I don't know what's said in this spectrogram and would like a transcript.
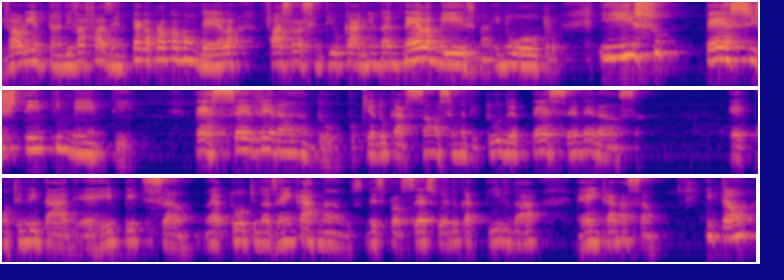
E vá orientando e vá fazendo. Pega a própria mão dela, faça ela sentir o carinho nela mesma e no outro. E isso persistentemente, perseverando, porque educação, acima de tudo, é perseverança, é continuidade, é repetição. Não é à toa que nós reencarnamos nesse processo educativo da reencarnação. Então,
